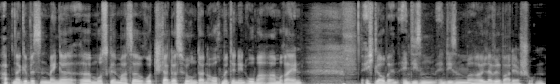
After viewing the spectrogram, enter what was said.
ab einer gewissen Menge äh, Muskelmasse rutscht da das Hirn dann auch mit in den Oberarm rein. Ich glaube, in, in diesem, in diesem äh, Level war der schon.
